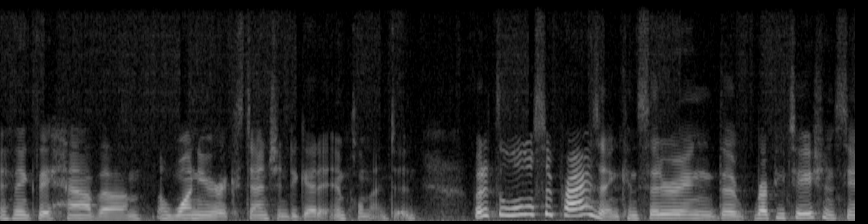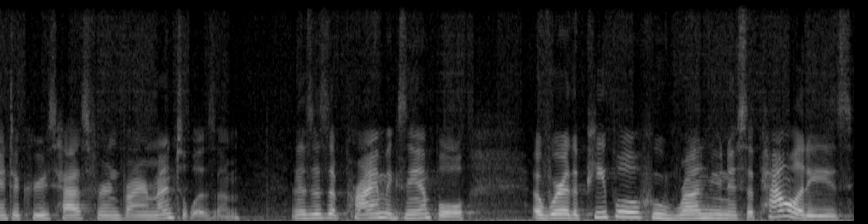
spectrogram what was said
I think they have um, a one-year extension to get it implemented. But it's a little surprising considering the reputation Santa Cruz has for environmentalism. And this is a prime example of where the people who run municipalities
